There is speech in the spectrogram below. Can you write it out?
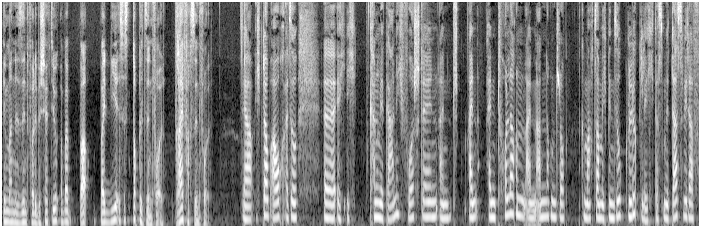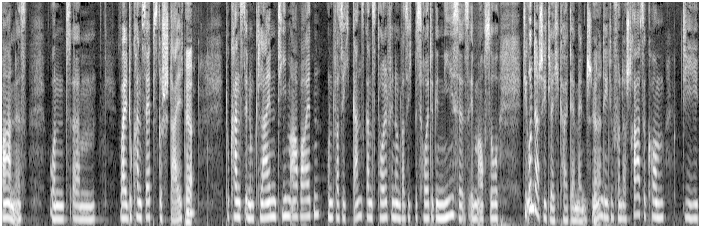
immer eine sinnvolle Beschäftigung, aber bei, bei dir ist es doppelt sinnvoll, dreifach sinnvoll. Ja, ich glaube auch. Also äh, ich, ich kann mir gar nicht vorstellen, einen, einen, einen tolleren, einen anderen Job gemacht zu haben. Ich bin so glücklich, dass mir das widerfahren ist. Und ähm, weil du kannst selbst gestalten. Ja. Du kannst in einem kleinen Team arbeiten und was ich ganz, ganz toll finde und was ich bis heute genieße, ist eben auch so die Unterschiedlichkeit der Menschen, Ja. ne? die, die von der Straße kommen, die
